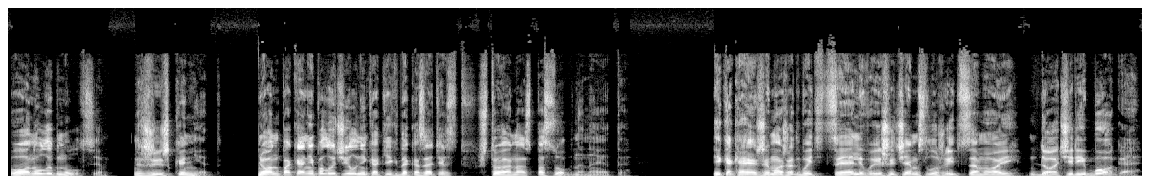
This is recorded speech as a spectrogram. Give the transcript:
Он улыбнулся. Жишка нет. Он пока не получил никаких доказательств, что она способна на это. И какая же может быть цель выше, чем служить самой дочери Бога?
